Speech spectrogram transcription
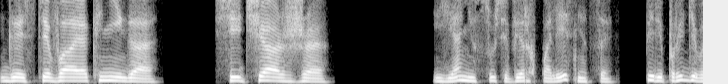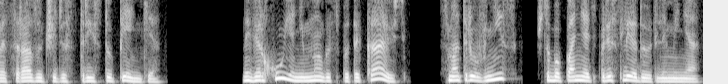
«Гостевая книга! Сейчас же!» Я несусь вверх по лестнице, перепрыгивая сразу через три ступеньки. Наверху я немного спотыкаюсь, смотрю вниз, чтобы понять, преследуют ли меня,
